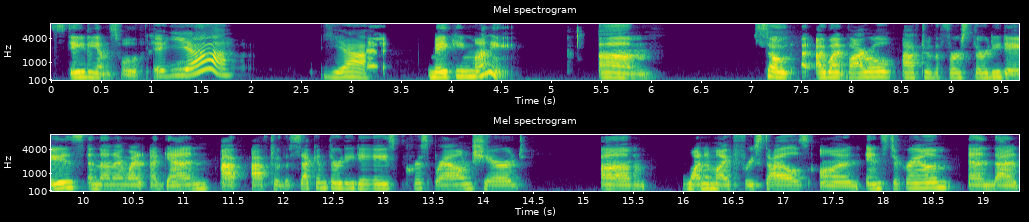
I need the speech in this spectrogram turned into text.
stadiums full of uh, people. Yeah. Yeah. making money. Um so I went viral after the first 30 days and then I went again after the second 30 days. Chris Brown shared um, one of my freestyles on Instagram and then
